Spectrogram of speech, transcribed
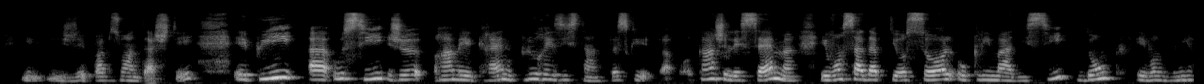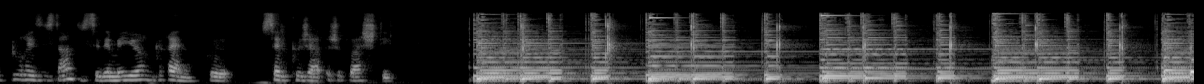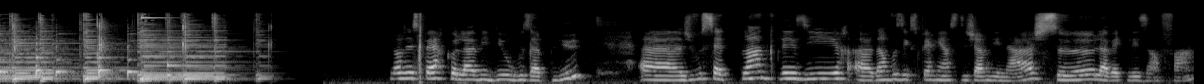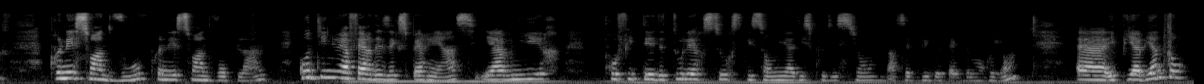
j'ai pas besoin d'acheter. Et puis euh, aussi, je rends mes graines plus résistantes parce que euh, quand je les sème, ils vont s'adapter au sol, au climat d'ici, donc ils vont devenir plus résistantes. C'est des meilleures graines que celles que je peux acheter. J'espère que la vidéo vous a plu. Euh, je vous souhaite plein de plaisir euh, dans vos expériences de jardinage, seul, avec les enfants. Prenez soin de vous, prenez soin de vos plantes. Continuez à faire des expériences et à venir profiter de toutes les ressources qui sont mises à disposition dans cette bibliothèque de Montréal. Euh, et puis à bientôt!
